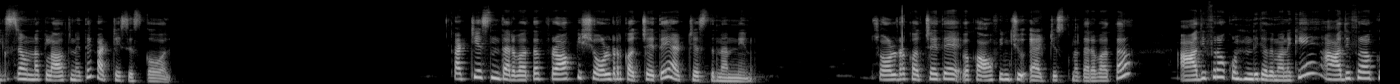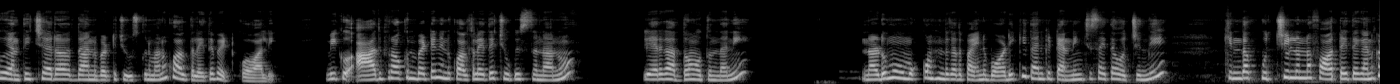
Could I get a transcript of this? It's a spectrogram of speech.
ఎక్స్ట్రా ఉన్న క్లాత్ని అయితే కట్ చేసేసుకోవాలి. కట్ చేసిన తర్వాత ఫ్రాక్కి షోల్డర్ ఖర్చు అయితే యాడ్ చేస్తున్నాను నేను. షోల్డర్ ఖర్చు అయితే ఒక హాఫ్ ఇంచు యాడ్ చేసుకున్న తర్వాత ఆది ఫ్రాక్ ఉంటుంది కదా మనకి ఆది ఫ్రాక్ ఎంత ఇచ్చారో దాన్ని బట్టి చూసుకుని మనం కొలతలు అయితే పెట్టుకోవాలి. మీకు ఆది ఫ్రాక్ని బట్టి నేను కొలతలు అయితే చూపిస్తున్నాను. క్లియర్గా అర్థం అవుతుందని నడుము ముక్క ఉంటుంది కదా పైన బాడీకి దానికి టెన్ ఇంచెస్ అయితే వచ్చింది. కింద కుచ్చిళ్ళున్న ఫార్ట్ అయితే కనుక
